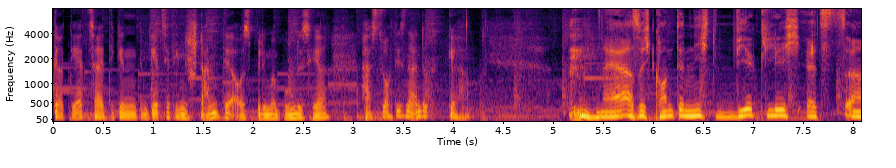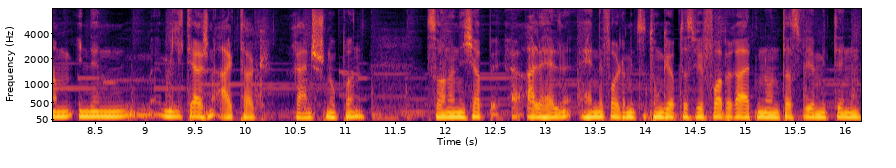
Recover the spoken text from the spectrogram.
der derzeitigen, dem derzeitigen Stand der Ausbildung beim Bundesheer. Hast du auch diesen Eindruck gehabt? Naja, also ich konnte nicht wirklich jetzt ähm, in den militärischen Alltag reinschnuppern sondern ich habe äh, alle Hände voll damit zu tun gehabt, dass wir vorbereiten und dass wir mit den,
